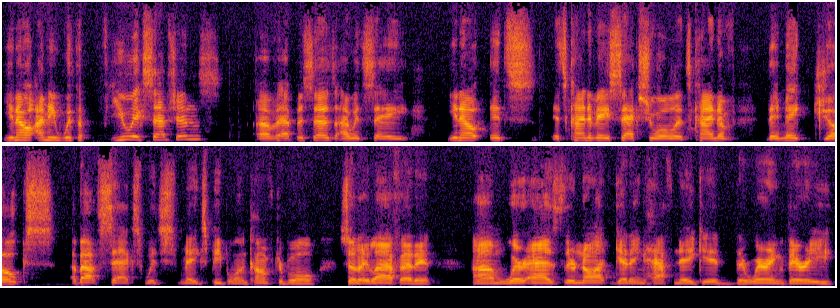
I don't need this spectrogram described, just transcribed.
you know, I mean, with a few exceptions of episodes, I would say, you know, it's it's kind of asexual. It's kind of they make jokes about sex, which makes people uncomfortable, so they laugh at it. Um, whereas they're not getting half naked. They're wearing very,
